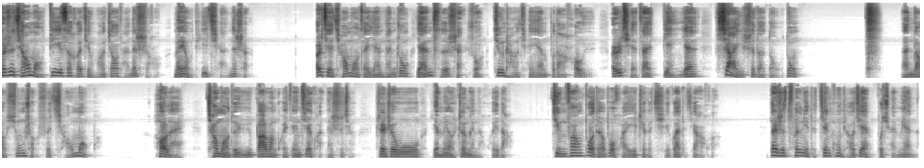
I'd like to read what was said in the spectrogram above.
可是乔某第一次和警方交谈的时候，没有提钱的事儿，而且乔某在言谈中言辞闪烁，经常前言不搭后语，而且在点烟，下意识的抖动。难道凶手是乔某吗？后来，乔某对于八万块钱借款的事情支支吾吾，也没有正面的回答，警方不得不怀疑这个奇怪的家伙。但是村里的监控条件不全面呢，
